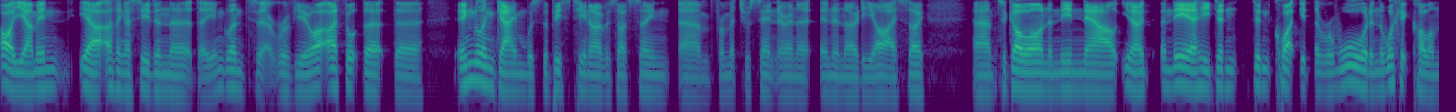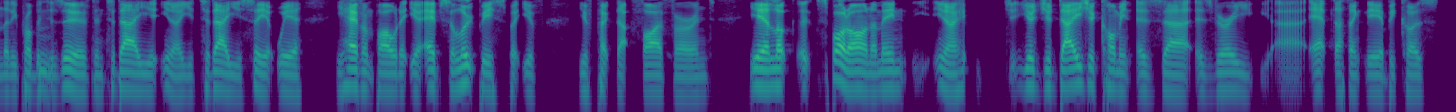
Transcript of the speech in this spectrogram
Oh yeah, I mean, yeah, I think I said in the the England uh, review, I, I, thought that the England game was the best ten overs I've seen um, from Mitchell Santner in a, in an ODI. So um, to go on and then now, you know, and there he didn't didn't quite get the reward in the wicket column that he probably mm. deserved. And today, you, you know, you today you see it where you haven't bowled at your absolute best, but you've you've picked up five for. And yeah, look, it's spot on. I mean, you know, your Jadeja comment is uh, is very uh, apt, I think, there because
